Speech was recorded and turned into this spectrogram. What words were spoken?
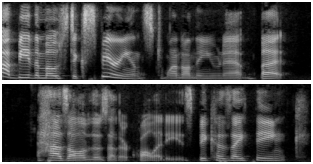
not be the most experienced one on the unit, but has all of those other qualities because I think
